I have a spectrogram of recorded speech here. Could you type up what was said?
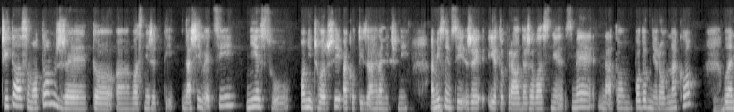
Čítala som o tom, že to uh, vlastne, že tí naši veci nie sú o nič horší ako tí zahraniční. A mhm. myslím si, že je to pravda, že vlastne sme na tom podobne rovnako, mm. len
